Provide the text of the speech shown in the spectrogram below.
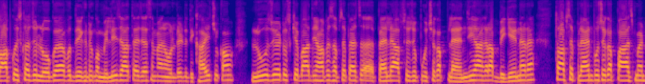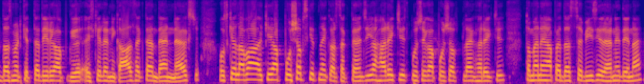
तो आपको इसका जो लोगो है वो देखने को मिल ही जाता है, जैसे मैंने ऑलरेडी दिखा ही चुका हूँ। लूज़ वेट उसके बाद यहाँ पे सबसे पहले आपसे जो पूछेगा प्लान जी हाँ अगर आप बिगेनर हैं तो आपसे प्लान पूछेगा पाँच मिनट, दस मिनट कितने देर आप इसके लिए निकाल सकते हैं देन नेक्स्ट उसके अलावा कि आप पुशअप्स कितने कर सकते हैं? जी हाँ हर एक चीज़ पूछेगा पुशअप्स प्लैंक हर एक चीज़। तो मैंने यहाँ पर दस से बीस ही रहने देना है।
